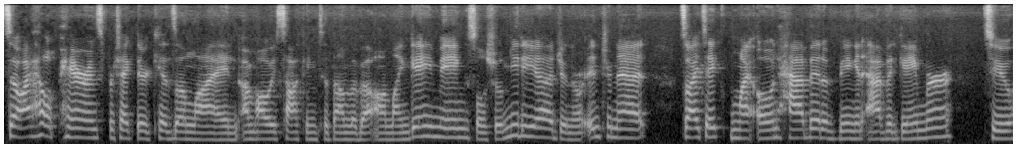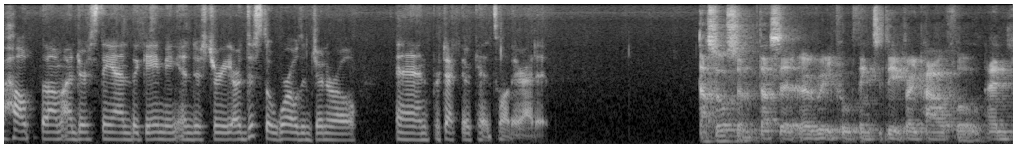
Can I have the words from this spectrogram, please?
So I help parents protect their kids online. I'm always talking to them about online gaming, social media, general internet. So I take my own habit of being an avid gamer to help them understand the gaming industry or just the world in general and protect their kids while they're at it. That's awesome. That's a, a really cool thing to do. Very powerful. And,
